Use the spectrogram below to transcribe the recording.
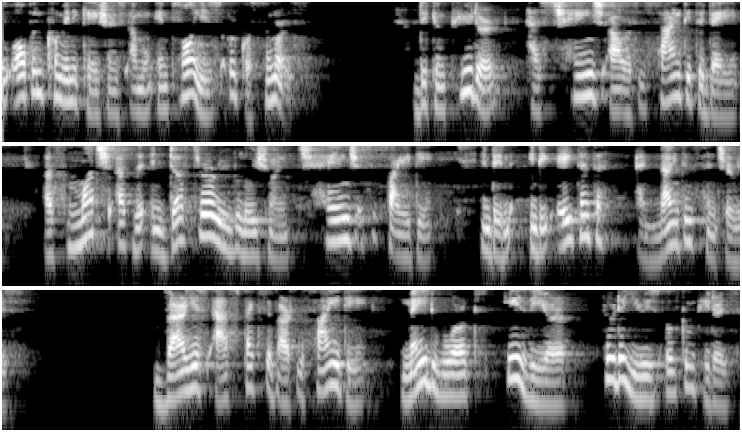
to open communications among employees or customers. The computer has changed our society today as much as the Industrial Revolution changed society in the, in the 18th and 19th centuries. Various aspects of our society made works easier through the use of computers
